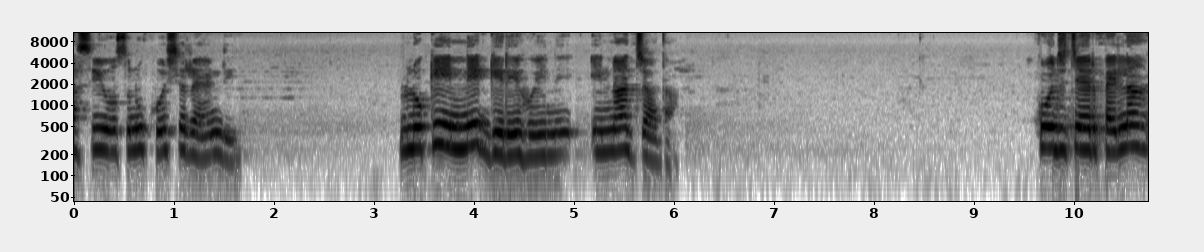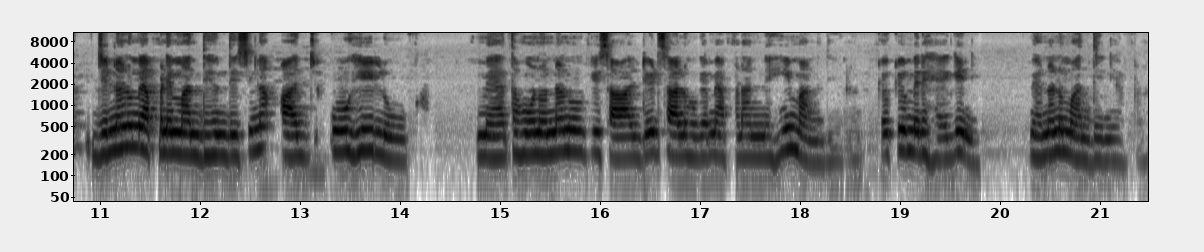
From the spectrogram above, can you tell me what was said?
ਅਸੀਂ ਉਸ ਨੂੰ ਖੁਸ਼ ਰਹਿਣ ਦੀ। ਲੋਕੀ ਇੰਨੇ ਗਿਰੇ ਹੋਏ ਨੇ, ਇੰਨਾ ਜ਼ਿਆਦਾ। ਕੁਝ ਚਿਰ ਪਹਿਲਾਂ ਜਿਨ੍ਹਾਂ ਨੂੰ ਮੈਂ ਆਪਣੇ ਮੰਨਦੀ ਹੁੰਦੀ ਸੀ ਨਾ, ਅੱਜ ਉਹੀ ਲੋਕ। ਮੈਂ ਤਾਂ ਹੁਣ ਉਹਨਾਂ ਨੂੰ ਕਿ ਸਾਲ, ਡੇਢ ਸਾਲ ਹੋ ਗਿਆ ਮੈਂ ਆਪਣਾ ਨਹੀਂ ਮੰਨਦੀ ਉਹਨਾਂ ਨੂੰ, ਕਿਉਂਕਿ ਉਹ ਮੇਰੇ ਹੈਗੇ ਨਹੀਂ। ਮੈਂ ਉਹਨਾਂ ਨੂੰ ਮੰਨਦੀ ਨਹੀਂ ਆਪਣਾ।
